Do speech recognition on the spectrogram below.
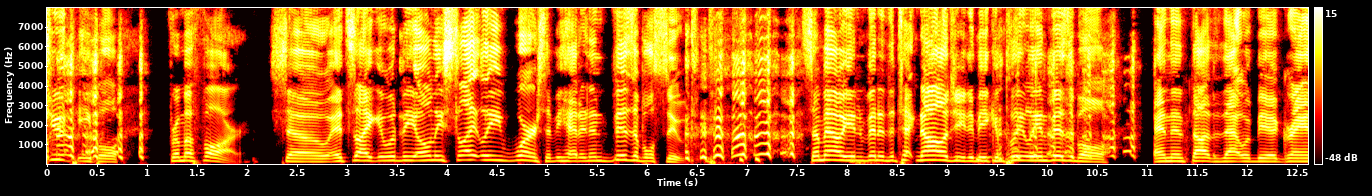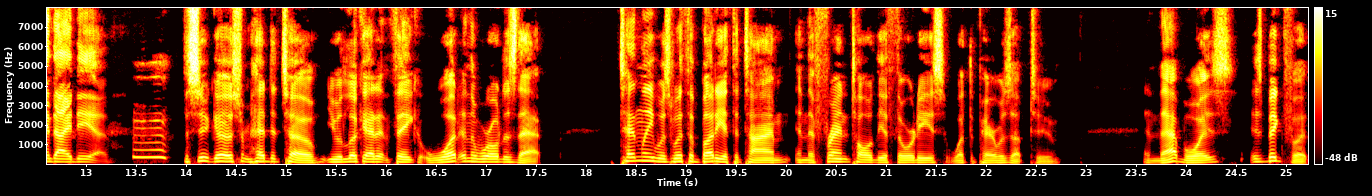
shoot people from afar. So it's like it would be only slightly worse if he had an invisible suit. Somehow he invented the technology to be completely invisible and then thought that that would be a grand idea. The suit goes from head to toe. You would look at it and think, what in the world is that? Tenley was with a buddy at the time, and the friend told the authorities what the pair was up to. And that, boys, is Bigfoot.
